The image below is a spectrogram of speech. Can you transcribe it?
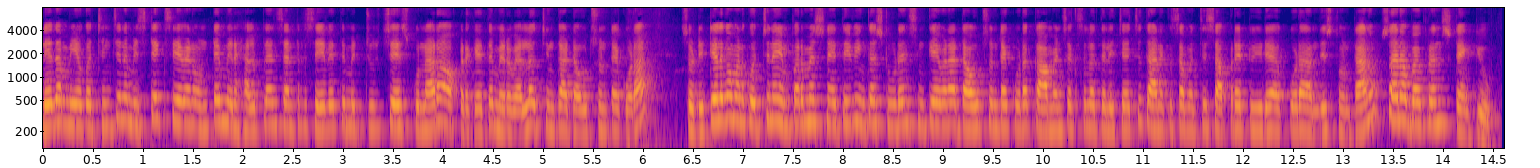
లేదా మీ యొక్క చిన్న చిన్న మిస్టేక్స్ ఏమైనా ఉంటే మీరు హెల్ప్ లైన్ సెంటర్స్ ఏవైతే మీరు చూస్ చేసుకున్నారో అక్కడికైతే మీరు వెళ్ళొచ్చు. ఇంకా డౌట్స్ ఉంటే కూడా. సో డీటెయిల్గా మనకు వచ్చిన ఇన్ఫర్మేషన్ అయితే ఇవి. ఇంకా స్టూడెంట్స్ ఇంకేమైనా డౌట్స్ ఉంటే కూడా కామెంట్ సెక్షన్లో తెలియచేయచ్చు. దానికి సంబంధించి సపరేట్ వీడియో కూడా అందిస్తుంటాను. So bye friends thank you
